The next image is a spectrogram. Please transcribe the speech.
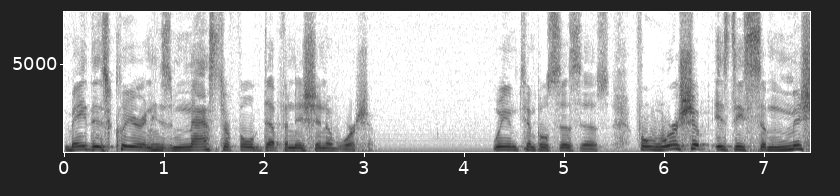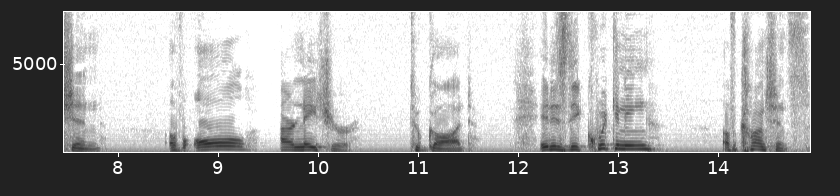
made this clear in his masterful definition of worship. William Temple says this For worship is the submission of all our nature to God, it is the quickening of conscience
